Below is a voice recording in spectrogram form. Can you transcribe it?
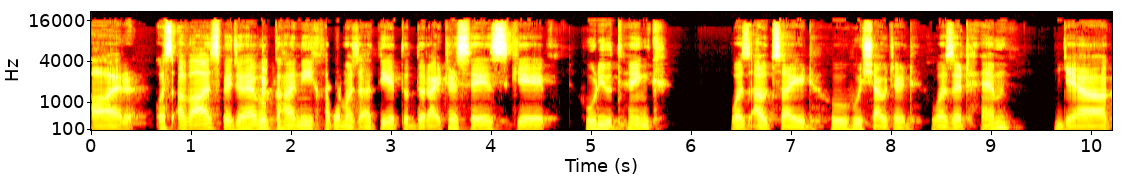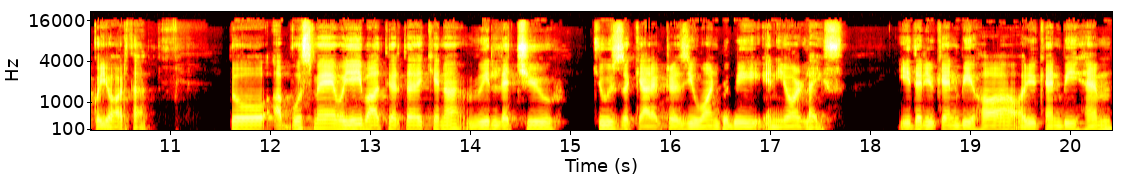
और उस आवाज़ पे जो है वो कहानी ख़त्म हो जाती है। तो द राइटर सेज के who do you think was outside who shouted was it हेम या कोई और था? तो अब उसमें वो यही बात करता है कि ना we let you choose the characters you want to be in your life इधर यू कैन बी हा और यू कैन बी हेम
